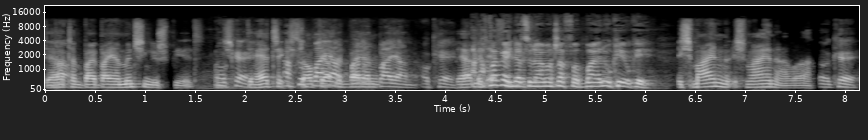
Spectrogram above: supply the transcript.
Der Ja. hat dann bei Bayern München gespielt. Und Okay. Ich, der hätte, Ach ich so, glaube, der Bayern, hat mit Bayern. Bayern, okay. Der hat Ach, mit war gar nicht Effen- Nationalmannschaft von Bayern. Okay, okay. ich meine, ich meine, aber Okay.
